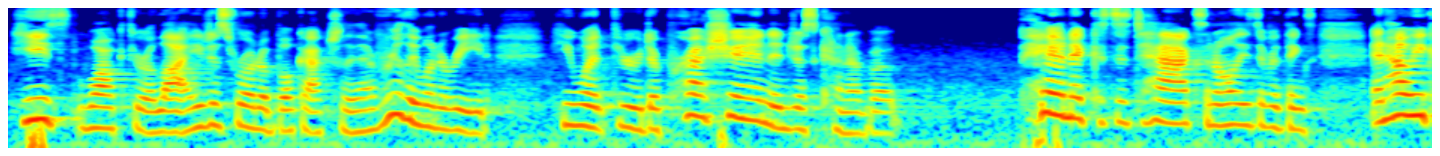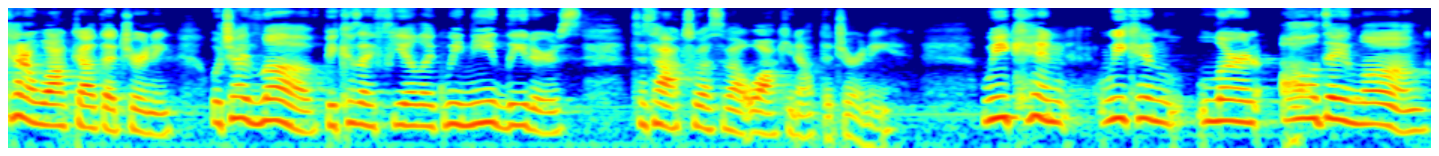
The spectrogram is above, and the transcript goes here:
he's walked through a lot. He just wrote a book actually that I really want to read. He went through depression and just kind of a panic attacks and all these different things and how he kind of walked out that journey, which I love because I feel like we need leaders to talk to us about walking out the journey. We can we can learn all day long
